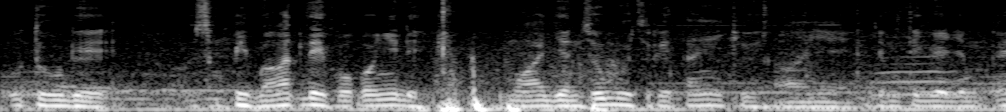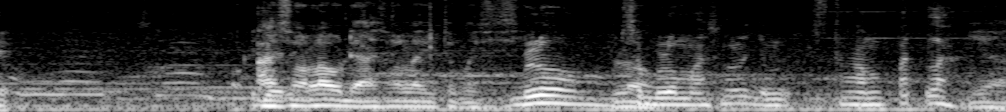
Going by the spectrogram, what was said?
itu udah sepi banget deh pokoknya deh. Mau ajan subuh ceritanya cuy. Oh iya. Jam 3 jam eh. Asola udah asola itu posisi belum, Belum. sebelum masuk jam setengah empat lah. Ya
